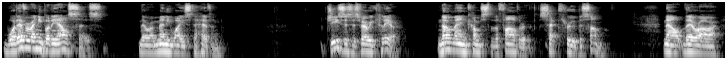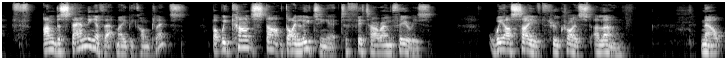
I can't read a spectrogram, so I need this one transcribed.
whatever anybody else says, there are many ways to heaven. Jesus is very clear. No man comes to the Father except through the Son. Now, there are understanding of that may be complex, but we can't start diluting it to fit our own theories. We are saved through Christ alone. Now,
